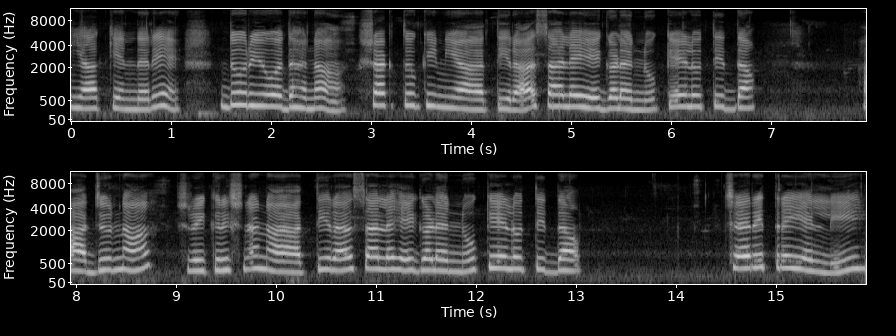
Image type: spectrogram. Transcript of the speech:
ಯಾಕೆಂದರೆ ದುರ್ಯೋಧನ ಶಕ್ತುಕಿನಿಯ ಹತ್ತಿರ ಸಲಹೆಗಳನ್ನು ಕೇಳುತ್ತಿದ್ದ. ಅರ್ಜುನ ಶ್ರೀಕೃಷ್ಣನ ಹತ್ತಿರ ಸಲಹೆಗಳನ್ನು ಕೇಳುತ್ತಿದ್ದ. ಚರಿತ್ರೆಯಲ್ಲಿ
